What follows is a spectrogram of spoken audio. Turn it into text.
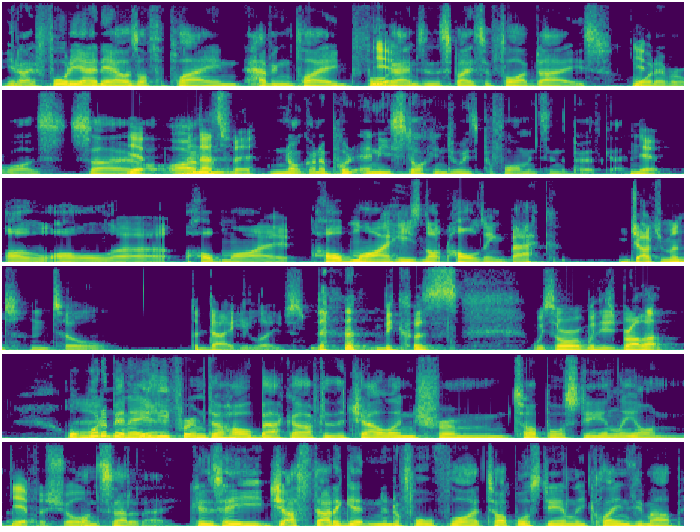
you know 48 hours off the plane, having played four Yeah. games in the space of five days, Yep. whatever it was. So Yep, I'm that's fair. not going to put any stock into his performance in the Perth game. Yeah, I'll, I'll uh, hold my hold my he's not holding back judgment until the day he leaves because we saw it with his brother. Well, it would have been easy yeah. for him to hold back after the challenge from Topor Stanley on Yeah, for sure. on Saturday because he just started getting into full flight. Topor Stanley cleans him up,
